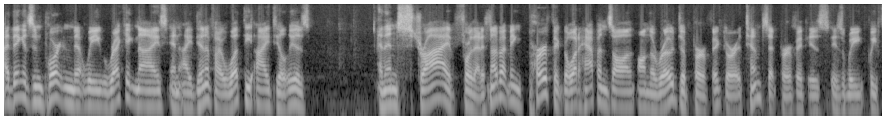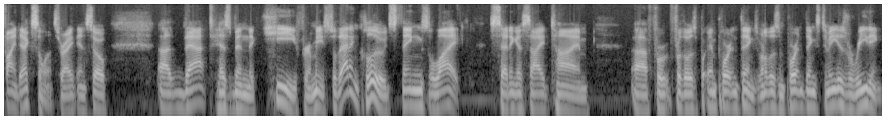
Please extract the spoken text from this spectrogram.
I think it's important that we recognize and identify what the ideal is and then strive for that. It's not about being perfect, but what happens on, on the road to perfect or attempts at perfect is, is we, we find excellence, right? And so uh, that has been the key for me. So that includes things like setting aside time uh, for for those important things. One of those important things to me is reading.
